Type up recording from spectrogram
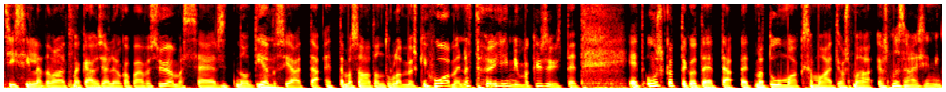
Siis sillä tavalla, että mä käyn siellä joka päivä syömässä ja sitten ne on tietoisia, että, että mä saatan tulla myöskin huomenna töihin. Niin mä kysyin sitten, että, että uskotteko te, että, että mä tuun maksamaan, että jos mä, jos mä saisin niin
